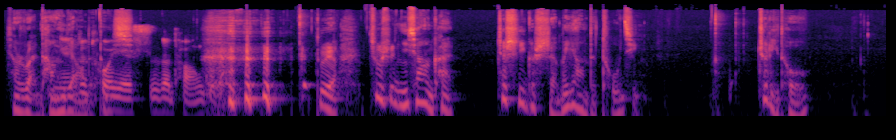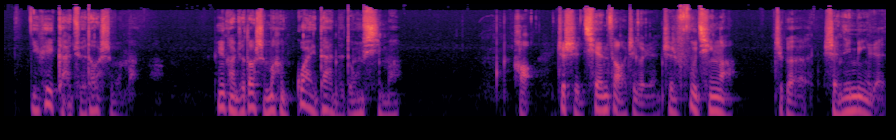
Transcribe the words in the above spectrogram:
像软糖一样的唾液丝的糖果。对啊，就是你想想看，这是一个什么样的图景？这里头你可以感觉到什么吗？你感觉到什么很怪诞的东西吗？好，这是千造这个人，这是父亲啊，这个神经病人，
